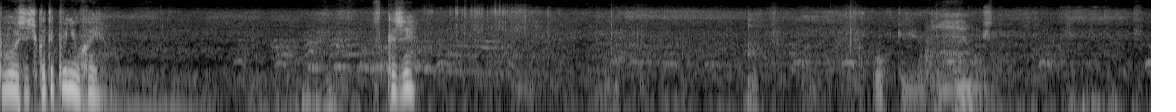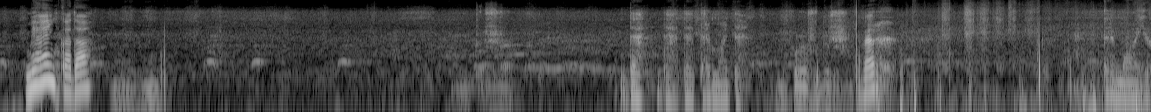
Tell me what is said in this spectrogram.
Божечко, ти понюхай. Скажи. Ух ти, як домашня. Мягенька, да? Де, де, де, тримай, де? Вверх держи. Вверх. Тримаю.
